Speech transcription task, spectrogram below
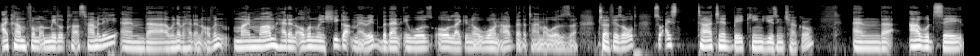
I come from a middle class family and uh, we never had an oven. My mom had an oven when she got married, but then it was all like, you know, worn out by the time I was uh, 12 years old. So I started baking using charcoal. And uh, I would say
